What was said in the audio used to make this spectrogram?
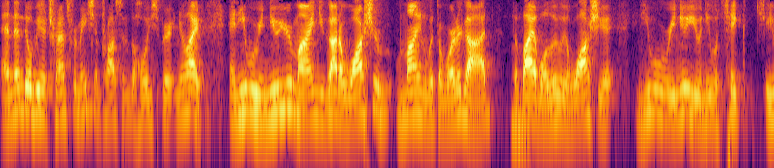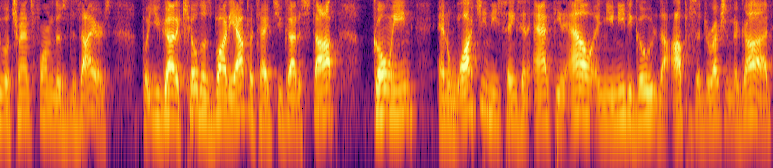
and then there'll be a transformation process of the Holy Spirit in your life, and He will renew your mind. You got to wash your mind with the Word of God. The Bible will literally wash it, and He will renew you, and He will take, He will transform those desires. But you got to kill those body appetites. You got to stop going and watching these things and acting out, and you need to go the opposite direction to God,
